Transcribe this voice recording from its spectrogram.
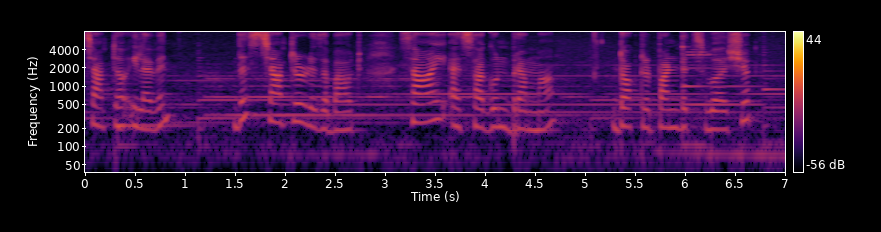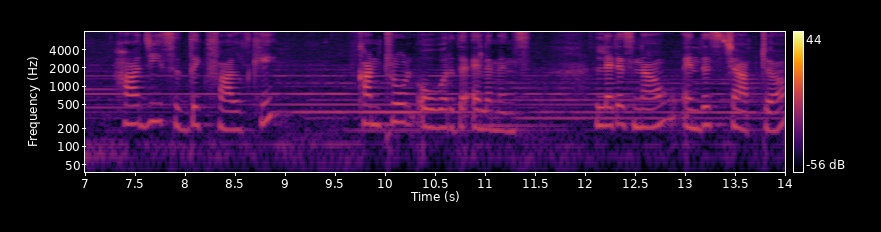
Chapter 11 This chapter is about Sai as Sagun Brahma, Dr. Pandit's worship, Haji Siddiq Falke, control over the elements. Let us now, in this chapter,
